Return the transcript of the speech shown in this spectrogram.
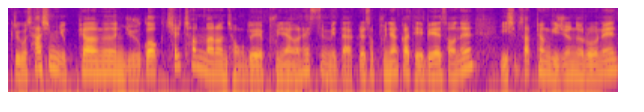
그리고 46평은 6억 7천만 원 정도에 분양을 했습니다. 그래서 분양가 대비해서는 24평 기준으로는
